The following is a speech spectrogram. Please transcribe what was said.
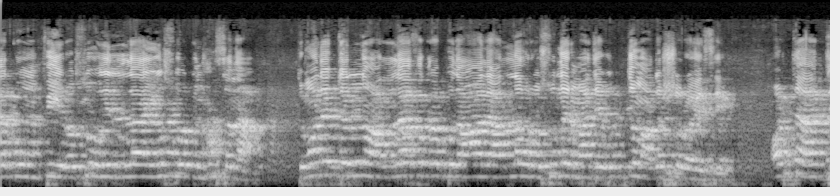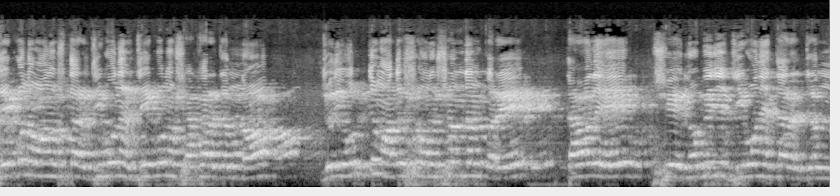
লাকুম ফি রাসূলিল্লাহি উসওয়াতুন হাসানাহ। তোমাদের জন্য আল্লাহ আল্লাহ রসুলের মাঝে উত্তম আদর্শ রয়েছে। অর্থাৎ যে কোনো মানুষ তার জীবনের যে কোনো শাখার জন্য যদি উত্তম আদর্শ অনুসন্ধান করে, তাহলে সে নবীজির জীবনে তার জন্য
